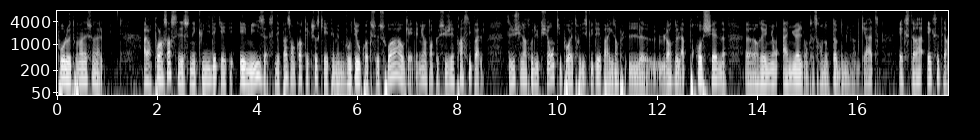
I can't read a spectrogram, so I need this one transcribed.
pour le tournoi national. Alors pour l'instant, ce n'est qu'une idée qui a été émise, ce n'est pas encore quelque chose qui a été même voté ou quoi que ce soit, ou qui a été mis en tant que sujet principal. C'est juste une introduction qui pourrait être discutée par exemple lors de la prochaine euh, réunion annuelle, donc ça sera en octobre 2024, etc. etc.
